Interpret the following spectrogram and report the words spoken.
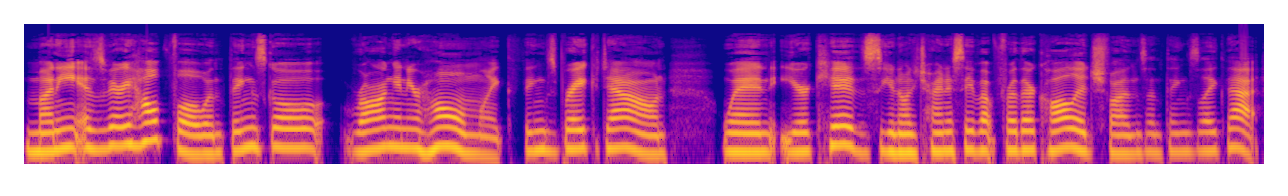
money is very helpful when things go wrong in your home, like things break down when your kids, you know, trying to save up for their college funds and things like that.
